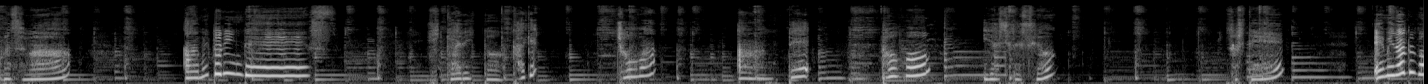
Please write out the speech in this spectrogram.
まずは、アメトリンです。光と影、調和、安定、統合、癒しですよ。そして、エメラルド。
